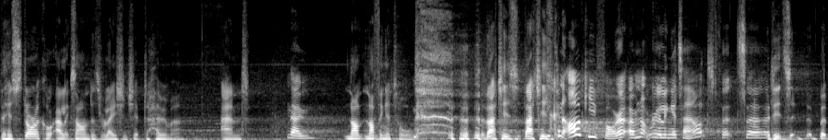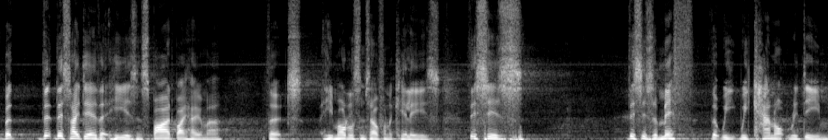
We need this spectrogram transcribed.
the historical Alexander's relationship to Homer and No. none, nothing at all? so that is, that is You can argue for it. I'm not ruling it out, but uh, But, it's, but, but th- this idea that he is inspired by Homer, that he models himself on Achilles, this is, this is a myth that we, we cannot redeem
